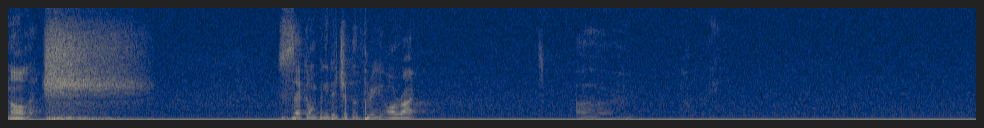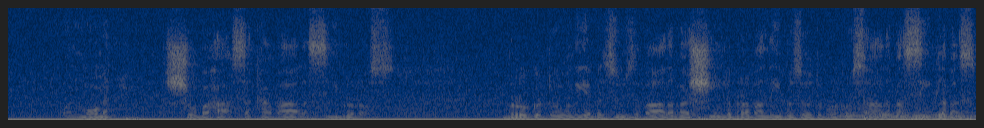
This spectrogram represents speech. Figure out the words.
knowledge. Second Peter chapter 3, all right. Uh, one moment. Shobaha Sakabala Sibrodos. Brugodolia Bazuzabala Bashinda Brabaliba Zotubrokosala Basiglabas.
